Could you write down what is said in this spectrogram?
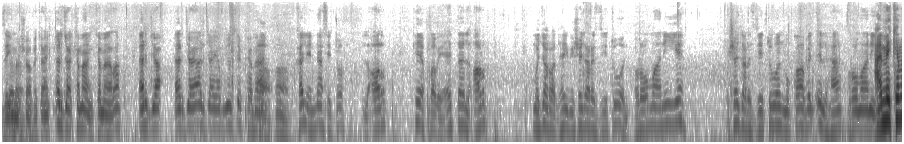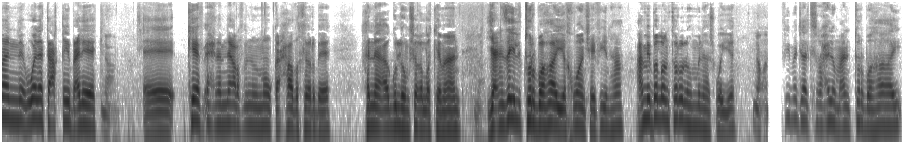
زي ما. شافت عينك ارجع كمان كاميرا. ارجع ارجع ارجع يا أبو يوسف كمان. آه آه. خلي الناس تشوف الأرض كيف طبيعتها الأرض. مجرد هي بشجرة زيتون رومانية. وشجره زيتون مقابل إلها رومانية. عمي كمان ولا تعقيب عليك. نعم. آه كيف إحنا بنعرف إنه الموقع هذا خربه خلنا أقول لهم شغلة كمان. نعم. يعني زي التربة هاي يا إخوان شايفينها؟ عمي بالله انطروا لهم منها شوية. نعم. في مجال تشرح لهم عن التربة هاي؟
